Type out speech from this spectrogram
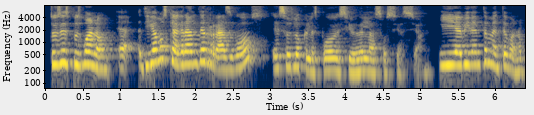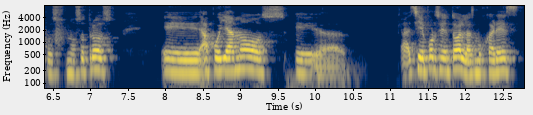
Entonces, pues bueno, eh, digamos que a grandes rasgos, eso es lo que les puedo decir de la asociación. Y evidentemente, bueno, pues nosotros apoyamos al 100% a las mujeres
